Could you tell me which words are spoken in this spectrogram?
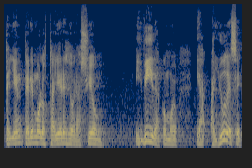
Ten- Tenemos los talleres de oración y vida, como y ayúdese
